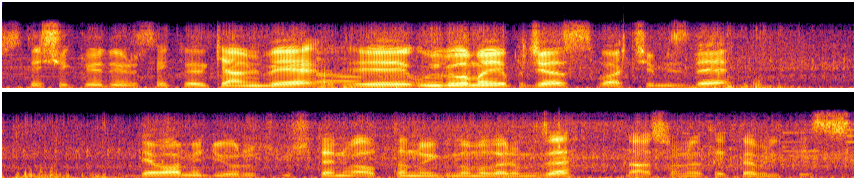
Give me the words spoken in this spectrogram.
Biz teşekkür ediyoruz tekrar Kamil Bey'e. Sağ olun. E, uygulama yapacağız bahçemizde. Devam ediyoruz üstten ve alttan uygulamalarımıza. Daha sonra tekrar birlikteyiz.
